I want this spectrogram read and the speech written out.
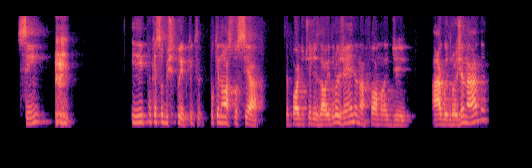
sim. E por que substituir? Por que, por que não associar? Você pode utilizar o hidrogênio na fórmula de água hidrogenada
